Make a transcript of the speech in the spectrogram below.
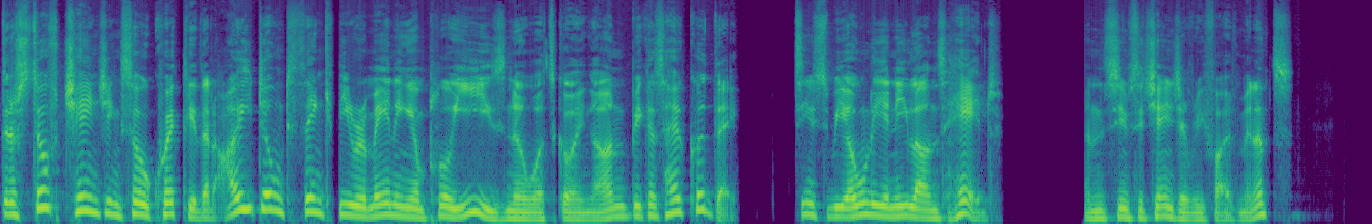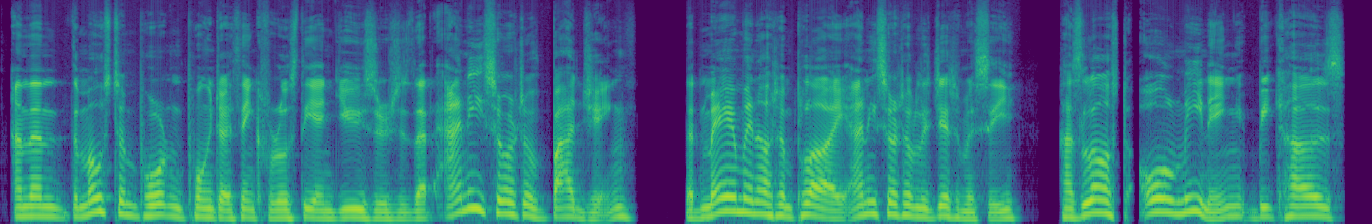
There's stuff changing so quickly that I don't think the remaining employees know what's going on because how could they? It seems to be only in Elon's head, and it seems to change every five minutes. And then the most important point, I think, for us, the end users, is that any sort of badging that may or may not imply any sort of legitimacy has lost all meaning because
